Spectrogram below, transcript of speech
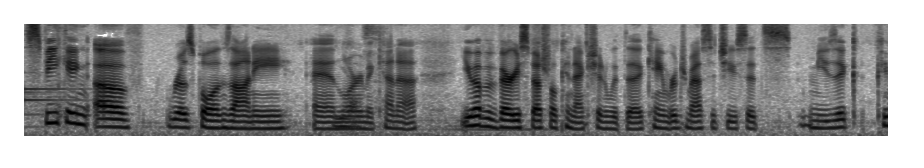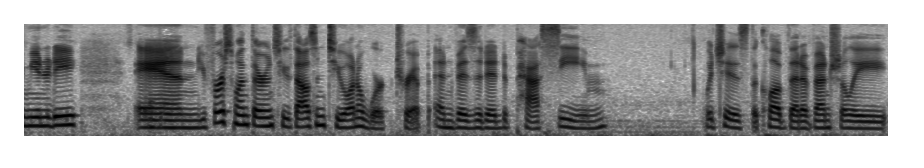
Speaking of Rose Polenzani and Lori Yes. McKenna, you have a very special connection with the Cambridge, Massachusetts music community. And you first went there in 2002 on a work trip and visited Passim, which is the club that eventually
